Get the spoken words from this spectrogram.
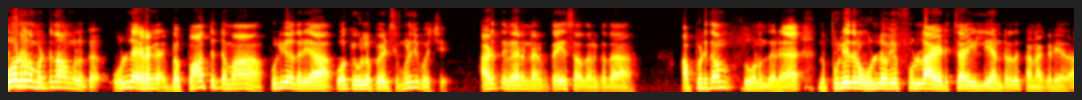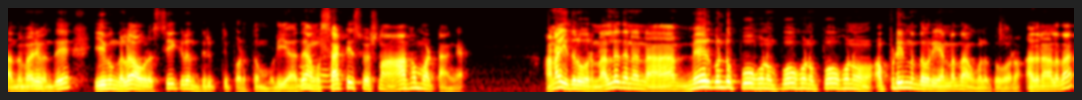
போடுறது. மட்டும்தான் உங்களுக்கு உள்ள இறங்க இப்போ பார்த்துட்டோமா புளியோதரையா ஓகே உள்ள போயிடுச்சு முடிஞ்சு போச்சு. அடுத்து வேற என்ன இருக்கு? தயிர் சாதம் இருக்குதா? அப்படிதான் தோணும் தவிர இந்த புளியோதரை உள்ளவே ஃபுல் ஆயிடுச்சா இல்லையான்றது கணக்கு கிடையாது. அந்த மாதிரி வந்து இவங்களும் அவ்வளோ சீக்கிரம் திருப்திப்படுத்த முடியாது. அவங்க. சாட்டிஸ்ஃபேக்ஷனும் ஆக மாட்டாங்க. ஆனால் இதில் ஒரு நல்லது என்னன்னா மேற்கொண்டு போகணும் போகணும் போகணும் அப்படின்ற ஒரு எண்ணம் தான் அவங்களுக்கு வரும். அதனால தான்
